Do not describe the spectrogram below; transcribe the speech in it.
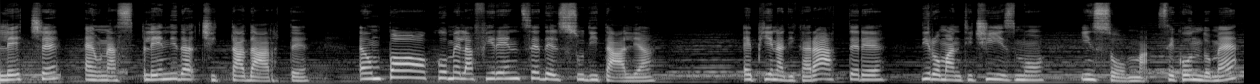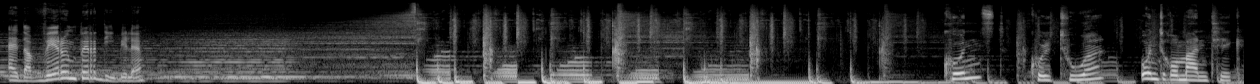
Lecce è una splendida città d'arte. È un po' come la Firenze del sud Italia. È piena di carattere, di romanticismo, insomma, secondo me è davvero imperdibile. Kunst, Kultur und Romantik.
